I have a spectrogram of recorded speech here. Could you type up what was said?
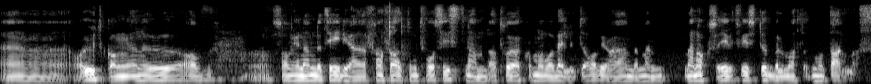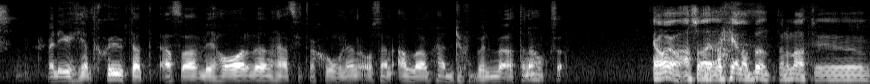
Eh, och utgången nu av, som vi nämnde tidigare, framförallt de två sistnämnda tror jag kommer att vara väldigt avgörande men, men också givetvis dubbelmötet mot Dallas. Men det är ju helt sjukt att alltså, vi har den här situationen och sen alla de här dubbelmötena också. Ja, ja, alltså hela bunten möter ju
